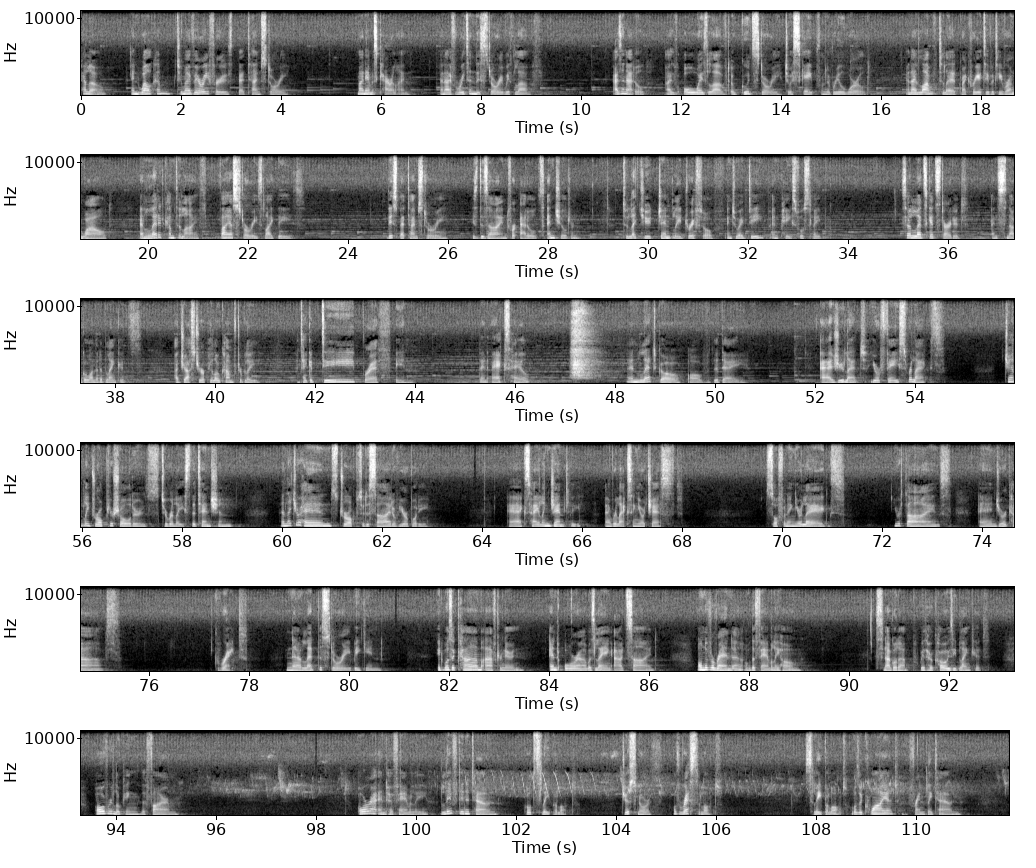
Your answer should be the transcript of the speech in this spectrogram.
Hello, and welcome to my very first bedtime story. My name is Caroline, and I've written this story with love. As an adult, I've always loved a good story to escape from the real world, and I love to let my creativity run wild and let it come to life via stories like these. This bedtime story is designed for adults and children to let you gently drift off into a deep and peaceful sleep. So let's get started and snuggle under the blankets. Adjust your pillow comfortably and take a deep breath in. Then exhale and let go of the day. As you let your face relax, gently drop your shoulders to release the tension and let your hands drop to the side of your body. Exhaling gently and relaxing your chest, softening your legs, your thighs, and your calves. Great. Now let the story begin. It was a calm afternoon, and Aura was laying outside on the veranda of the family home, snuggled up with her cozy blanket, overlooking the farm. Aura and her family lived in a town called Sleep a Lot, just north of Rest a Lot. Sleep a Lot was a quiet, friendly town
